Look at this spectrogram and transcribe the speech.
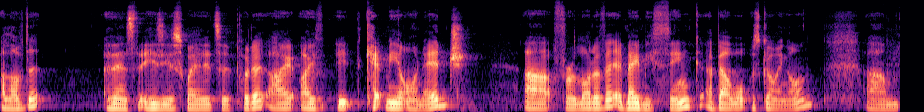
I loved it. I think that's the easiest way to put it. I, I it kept me on edge uh, for a lot of it. It made me think about what was going on, um,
